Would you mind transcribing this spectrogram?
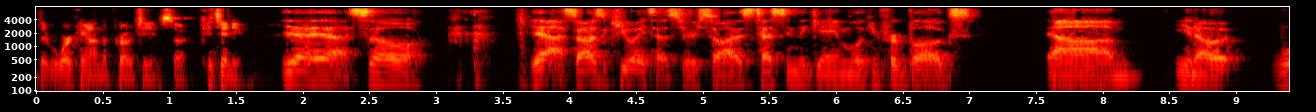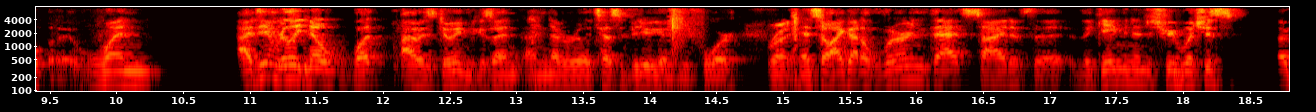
they're working on the pro team. So continue. Yeah, yeah. So, yeah, so I was a QA tester. So I was testing the game, looking for bugs. Um, you know, w- when I didn't really know what I was doing because I, I never really tested video games before, Right. and so I got to learn that side of the the gaming industry, which is uh,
